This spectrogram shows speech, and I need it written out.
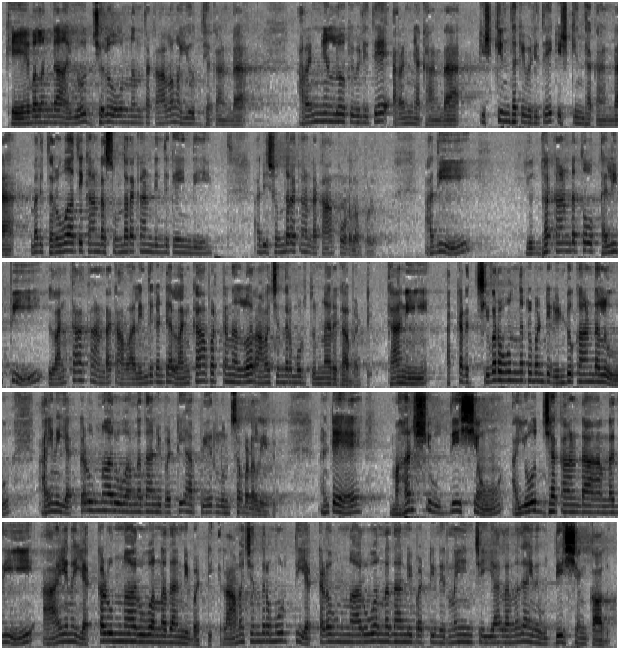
కేవలంగా అయోధ్యలో ఉన్నంతకాలం అయోధ్యకాండ అరణ్యంలోకి వెళితే అరణ్యకాండ కిష్కింధకి వెళితే కిష్కింధకాండ మరి తరువాతి కాండ సుందరకాండ ఎందుకైంది? అది సుందరకాండ కాకూడదు అప్పుడు. అది యుద్ధకాండతో కలిపి లంకాకాండ కావాలి. ఎందుకంటే లంకాపట్టణంలో రామచంద్రమూర్తి ఉన్నారు కాబట్టి. కానీ అక్కడ చివర ఉన్నటువంటి రెండు కాండలు ఆయన ఎక్కడున్నారు అన్నదాన్ని బట్టి ఆ పేర్లు ఉంచబడలేదు. అంటే మహర్షి ఉద్దేశ్యం అయోధ్యకాండ అన్నది ఆయన ఎక్కడున్నారు అన్నదాన్ని బట్టి రామచంద్రమూర్తి ఎక్కడ ఉన్నారు అన్నదాన్ని బట్టి నిర్ణయం చెయ్యాలన్నది ఆయన ఉద్దేశ్యం కాదు.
